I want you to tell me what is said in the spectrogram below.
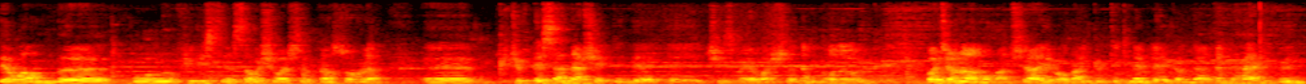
devamlı bu Filistin Savaşı başladıktan sonra e, küçük desenler şeklinde e, çizmeye başladım. Onu bacanağım olan, şair olan Gültekin Emre'ye gönderdim her gün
